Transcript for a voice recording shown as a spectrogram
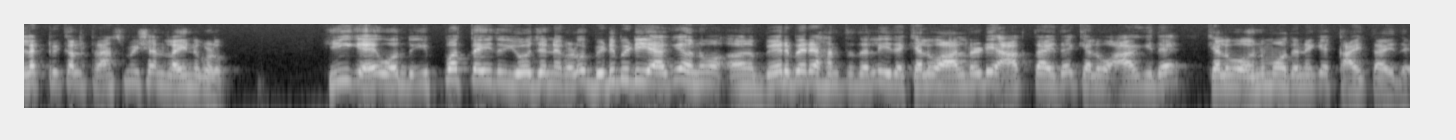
ಎಲೆಕ್ಟ್ರಿಕಲ್ ಟ್ರಾನ್ಸ್ಮಿಷನ್ ಲೈನ್ಗಳು ಹೀಗೆ ಒಂದು ಇಪ್ಪತ್ತೈದು ಯೋಜನೆಗಳು ಬಿಡಿಬಿಡಿಯಾಗಿ ಅನು ಬೇರೆ ಬೇರೆ ಹಂತದಲ್ಲಿ ಇದೆ. ಕೆಲವು ಆಲ್ರೆಡಿ ಆಗ್ತಾ ಇದೆ, ಕೆಲವು ಆಗಿದೆ, ಕೆಲವು ಅನುಮೋದನೆಗೆ ಕಾಯ್ತಾ ಇದೆ.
